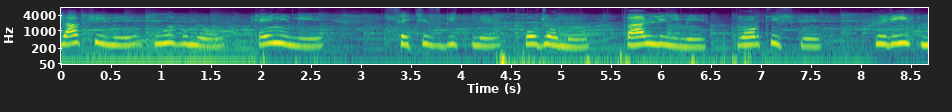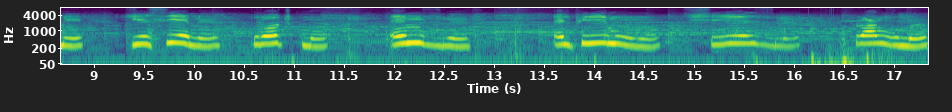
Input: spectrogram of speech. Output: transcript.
Jackie mi? Buz mu? Penny mi? 8 bit mi? Poco mu? Barley mi? Mortis mi? Griff mi? Jessie mi? Brock mu? Ems mi? El Primo mu? Shiz mi? Frank mı?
